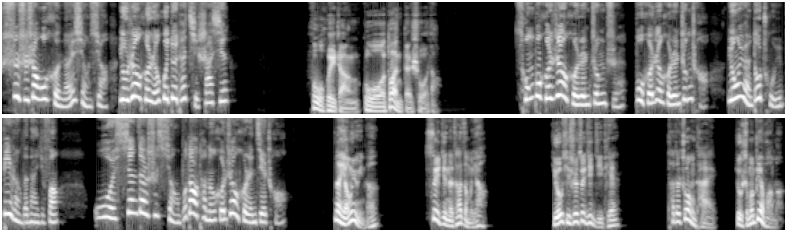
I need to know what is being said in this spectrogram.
事实上，我很难想象有任何人会对他起杀心。副会长果断的说道：“从不和任何人争执，不和任何人争吵，永远都处于避让的那一方。”我现在是想不到他能和任何人结仇。那杨宇呢？最近的他怎么样？尤其是最近几天，他的状态有什么变化吗？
